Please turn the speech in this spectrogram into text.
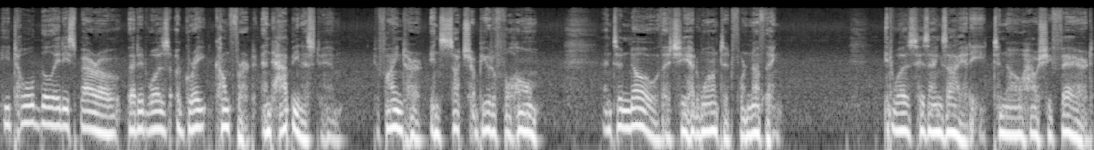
He told the Lady Sparrow that it was a great comfort and happiness to him to find her in such a beautiful home and to know that she had wanted for nothing. It was his anxiety to know how she fared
